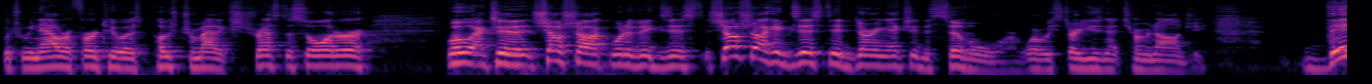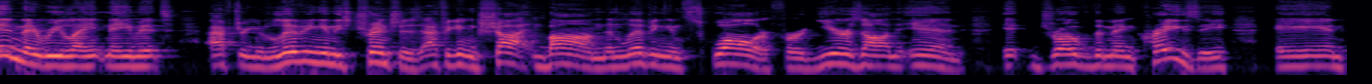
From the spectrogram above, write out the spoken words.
which we now refer to as post traumatic stress disorder. Well, actually, shell shock would have existed. Shell shock existed during actually the Civil War, where we started using that terminology. Then they rename it after you're living in these trenches, after getting shot and bombed and living in squalor for years on end. It drove the men crazy, and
